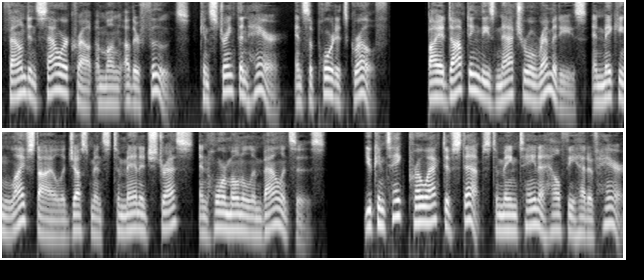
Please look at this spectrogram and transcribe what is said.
found in sauerkraut among other foods, can strengthen hair and support its growth. By adopting these natural remedies and making lifestyle adjustments to manage stress and hormonal imbalances, you can take proactive steps to maintain a healthy head of hair.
